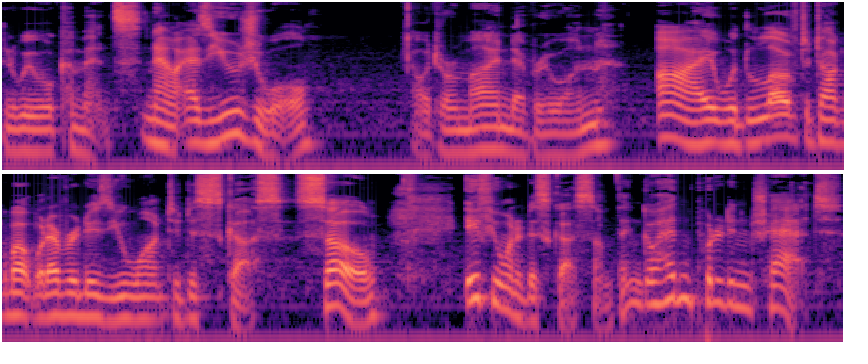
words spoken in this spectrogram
And we will commence. Now, as usual, I want to remind everyone I would love to talk about whatever it is you want to discuss. So, if you want to discuss something, go ahead and put it in chat.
